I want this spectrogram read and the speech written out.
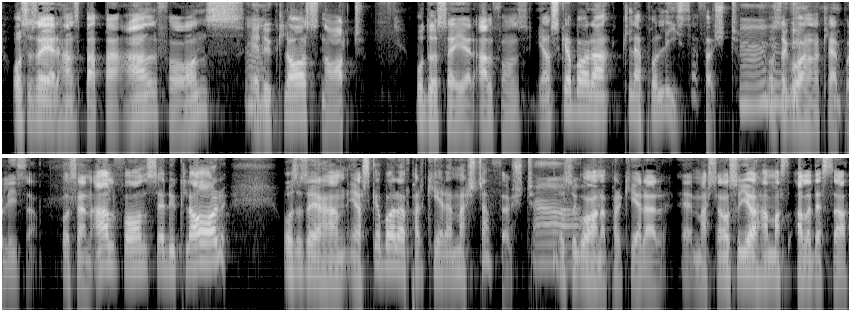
Och så säger hans pappa, Alfons, mm. är du klar snart? Och då säger Alfons, jag ska bara klä på Lisa först. Mm. Och så går han och klär på Lisa. Och sen, Alfons, är du klar? Och så säger han, jag ska bara parkera Mercan först. Ja. Och så går han och parkerar eh, Mercan. Och så gör han alla dessa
